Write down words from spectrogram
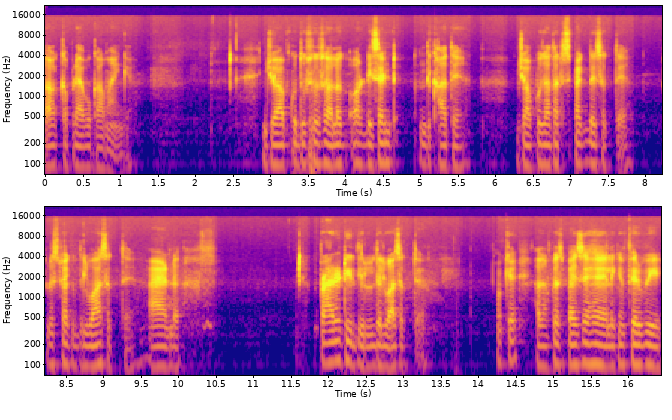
ताकि कपड़े आपको काम आएँगे जो आपको दूसरों से अलग और डिसेंट दिखाते हैं, जो आपको ज़्यादा रिस्पेक्ट दे सकते हैं रिस्पेक्ट दिलवा सकते हैं एंड प्रायोरिटी दिल, दिलवा सकते हैं ओके okay? अगर आपके पास पैसे हैं, लेकिन फिर भी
